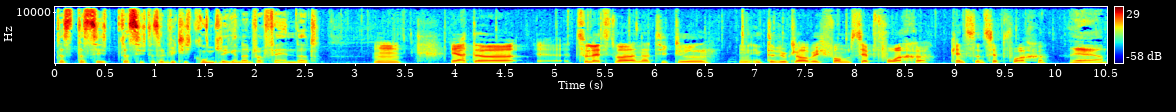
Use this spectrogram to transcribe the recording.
Dass, dass, sich, dass sich das halt wirklich grundlegend einfach verändert. Mhm. Ja, der, äh, zuletzt war ein Artikel, ein Interview, glaube ich, vom Sepp Forcher. Kennst du den Sepp Forcher? Ja, ja.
